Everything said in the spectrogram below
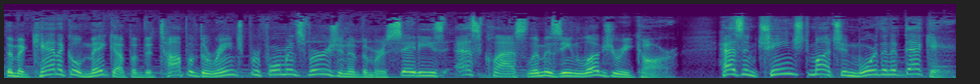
The mechanical makeup of the top-of-the-range performance version of the Mercedes S-Class limousine luxury car hasn't changed much in more than a decade.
